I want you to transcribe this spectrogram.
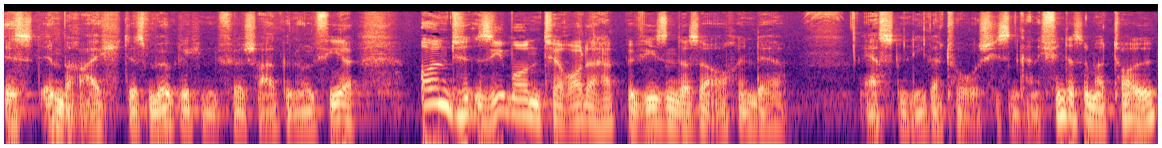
ist im Bereich des Möglichen für Schalke 04. Und Simon Terodde hat bewiesen, dass er auch in der ersten Liga Tore schießen kann. Ich finde das immer toll.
